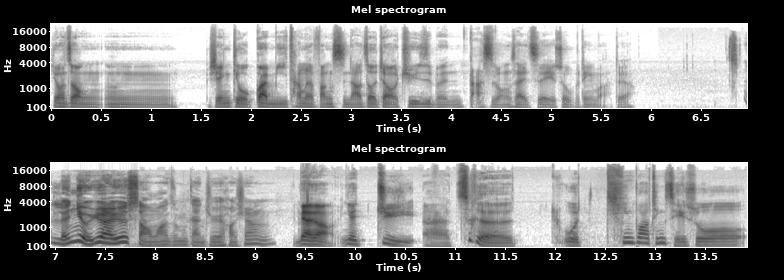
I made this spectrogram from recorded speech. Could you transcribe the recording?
用这种嗯，先给我灌迷汤的方式，然后之后叫我去日本打死亡赛之类，也说不定吧，对啊。人有越来越少吗？怎么感觉好像没有没有，因为据呃这个我听不知道听谁说，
